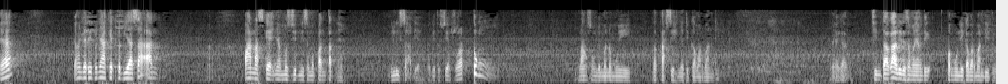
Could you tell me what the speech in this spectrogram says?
Ya. Jangan jadi penyakit kebiasaan. Panas kayaknya masjid ini sama pantatnya. Gelisah dia. Begitu siap sholat, tung. Langsung dia menemui kekasihnya di kamar mandi. Ya kan? Cinta kali dia sama yang di penghuni kamar mandi itu.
